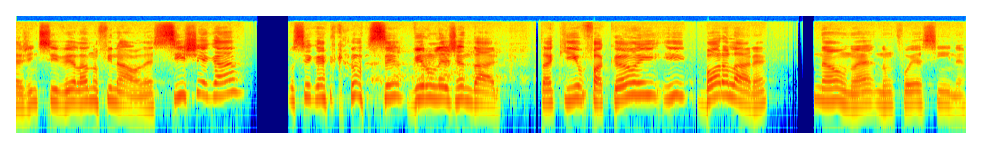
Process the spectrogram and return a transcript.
A gente se vê lá no final, né? Se chegar, você ganha, você vira um legendário. Tá aqui o facão e, e, bora lá, né? Não, não é, não foi assim, né?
